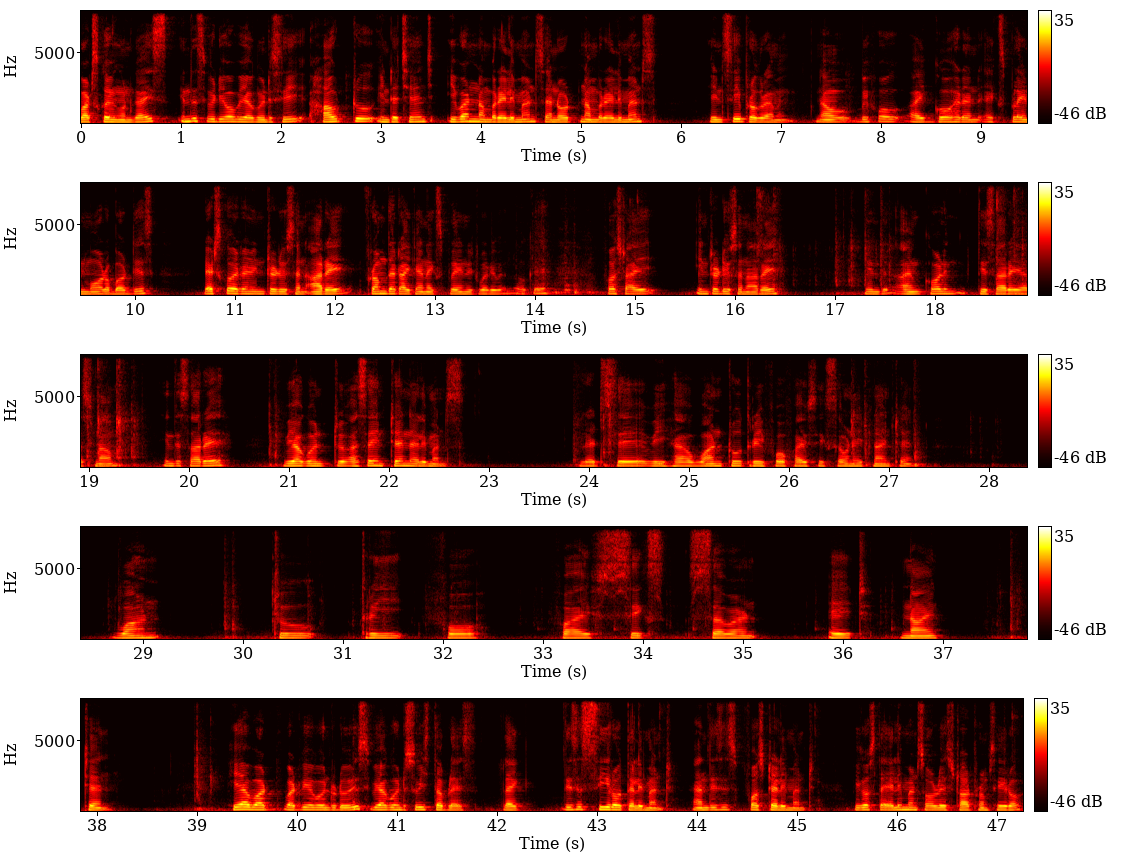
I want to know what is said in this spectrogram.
What's going on guys? In this video we are going to see how to interchange even number elements and odd number elements in C programming. Now before I go ahead and explain more about this, let's go ahead and introduce an array. From that I can explain it very well. Okay. First I introduce an array. In the, I'm calling this array as num. In this array we are going to assign 10 elements. Let's say we have 1, 2, 3, 4, 5, 6, 7, 8, 9, 10. 1, 2, 3, 4, 5, 6, 7, 8, 9, 10. Here what, what we are going to do is we are going to switch the place. Like this is zeroth element and this is first element because the elements always start from zero.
